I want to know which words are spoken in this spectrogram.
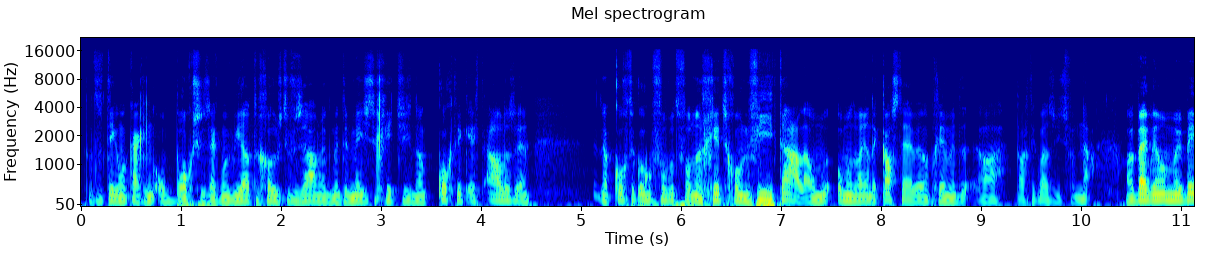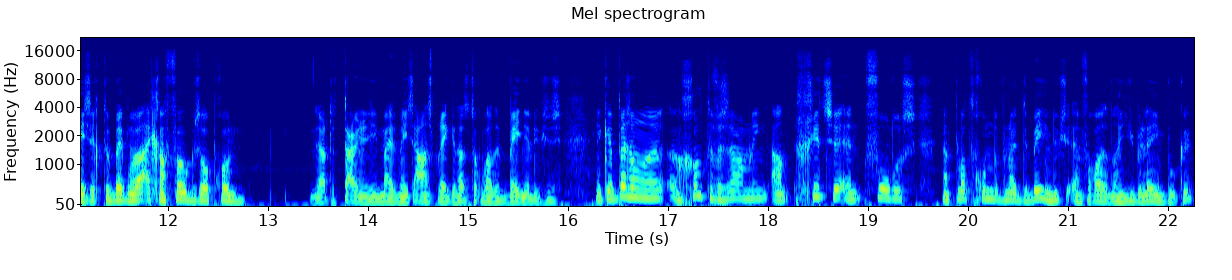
dat we tegen elkaar gingen opboksen, zeg maar. Wie had de grootste verzameling met de meeste gidsjes? En dan kocht ik echt alles en dan kocht ik ook bijvoorbeeld van een gids gewoon vier talen om, om het maar in de kast te hebben. op een gegeven moment ah, dacht ik wel zoiets van, nou, waar ben ik helemaal mee bezig? Toen ben ik me wel echt gaan focussen op gewoon ja, de tuinen die mij het meest aanspreken, dat is toch wel de Benelux. Dus ik heb best wel een, een, grote verzameling aan gidsen en folders en plattegronden vanuit de Benelux. En vooral dan jubileumboeken.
